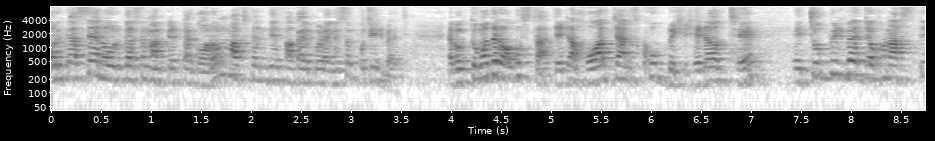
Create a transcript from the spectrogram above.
ওর কাছে আর ওর কাছে মার্কেটটা গরম, মাঝখান দিয়ে ফাঁকায় পড়ে গেছে পঁচিশ ব্যাচ। এবং তোমাদের অবস্থা, যেটা হওয়ার চান্স খুব বেশি, সেটা হচ্ছে এই চব্বিশ ব্যাচ যখন আস্তে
